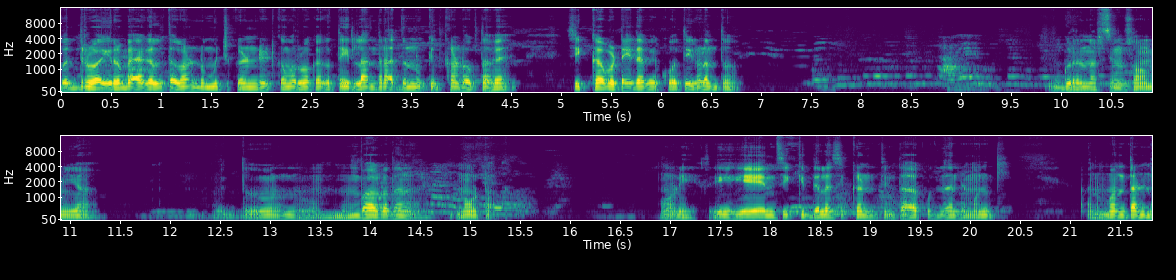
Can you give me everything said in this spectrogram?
ಭದ್ರವಾಗಿರೋ ಬ್ಯಾಗಲ್ಲಿ ತಗೊಂಡು ಮುಚ್ಕೊಂಡು ಇಟ್ಕೊಂಬರ್ಬೇಕಾಗುತ್ತೆ ಬರಬೇಕಾಗುತ್ತೆ. ಅಂದ್ರೆ ಅದನ್ನು ಕಿತ್ಕೊಂಡು ಹೋಗ್ತವೆ. ಸಿಕ್ಕಾಪಟ್ಟೆ ಇದ್ದಾವೆ ಕೋತಿಗಳಂತೂ. ಗುರು ನರಸಿಂಹಸ್ವಾಮಿಯ ಇದು ಮುಂಭಾಗದ ನೋಟ. ನೋಡಿ ಈಗ ಏನು ಸಿಕ್ಕಿದ್ದೆಲ್ಲ ಸಿಕ್ಕಂಡು ತಿಂತ ಕೂತಿದ್ದಾನೆ ಮಂಕಿ ಹನುಮಂತಣ್ಣ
